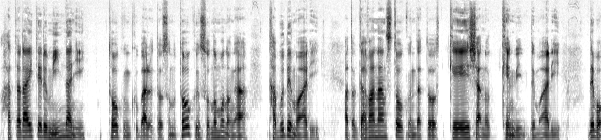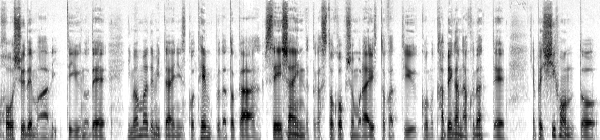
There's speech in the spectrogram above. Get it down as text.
働いてるみんなにトークン配ると、そのトークンそのものが株でもあり、あとガバナンストークンだと経営者の権利でもあり、でも報酬でもありっていうので、今までみたいにこう添付だとか、正社員だとか、ストックオプションもらえるとかっていうこの壁がなくなって、やっぱり資本と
